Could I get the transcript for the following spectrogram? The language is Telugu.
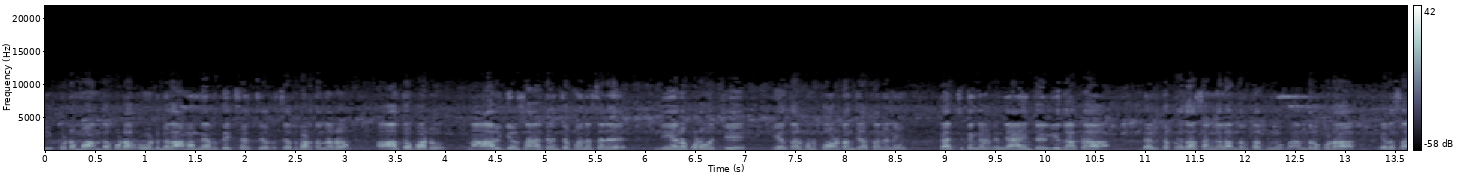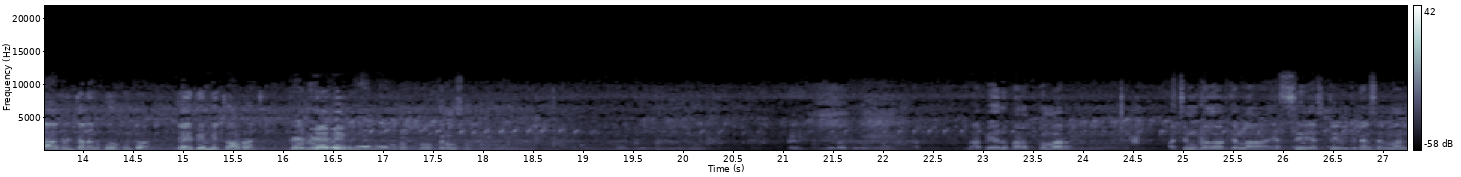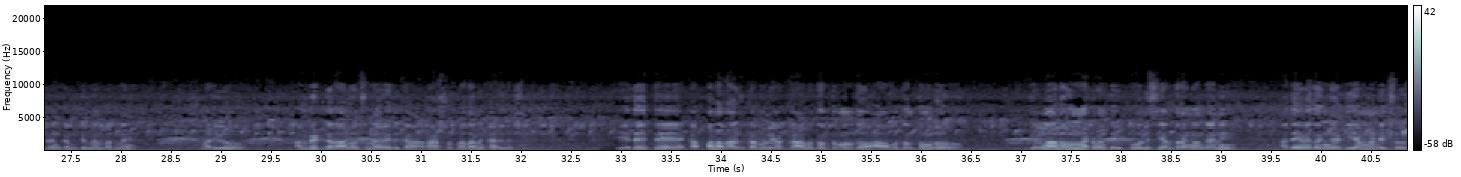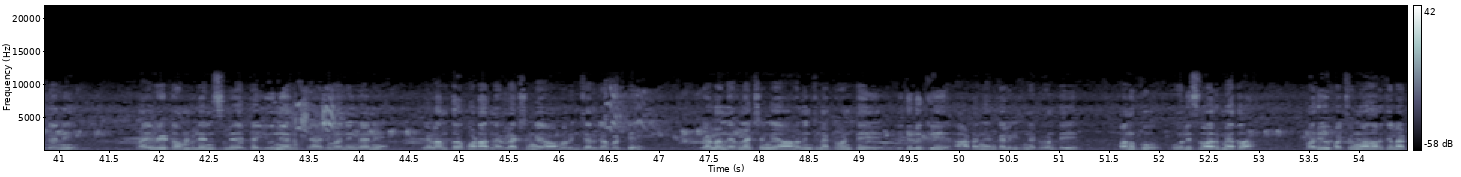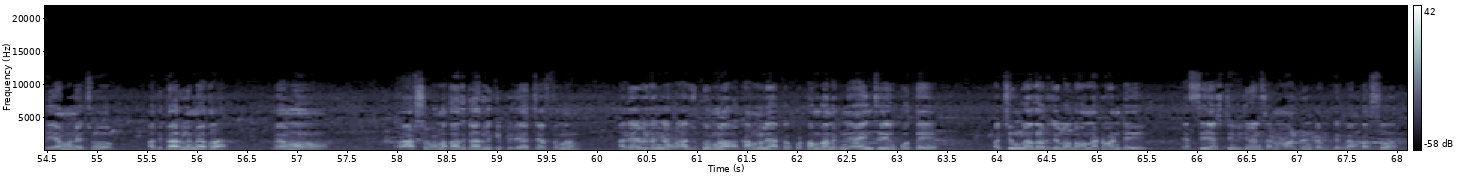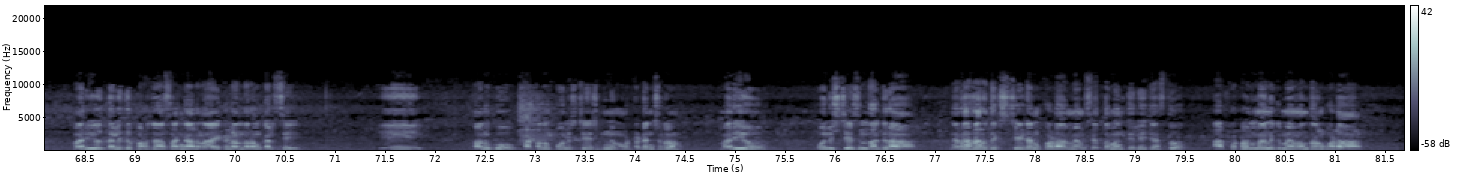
ఈ కుటుంబం అంతా కూడా రోడ్డు మీద అమర నిర్దీక్ష సిద్ధపడుతున్నారు వాళ్ళతో పాటు నా ఆరోగ్యం సహకరించకపోయినా సరే నేను కూడా వచ్చి వీళ్ళ తరఫున పోరాటం చేస్తానని ఖచ్చితంగా న్యాయం జరిగేదాకా దళిత ప్రజా సంఘాలు అందరి తరఫున అందరూ కూడా వీళ్ళు సహకరించాలని కోరుకుంటూ జై భీమ్ మీ చోటరాజు నా పేరు భరత్ కుమార్. పశ్చిమ గోదావరి జిల్లా SC ST vigilance and monitoring committee మెంబర్ని. మరియు అంబేద్కర్ ఆలోచన వేదిక రాష్ట్ర ప్రధాన కార్యదర్శి. ఏదైతే కప్పల రాజకమల యొక్క ఉదంతం ఉందో ఆ ఉదంతంలో జిల్లాలో ఉన్నటువంటి పోలీసు యంత్రాంగం కానీ అదేవిధంగా డిఎంఎండ్హెచ్ఓ కానీ ప్రైవేట్ అంబులెన్స్ల యొక్క యూనియన్ యాజమాన్యం కానీ వీళ్ళంతా కూడా నిర్లక్ష్యంగా వ్యవహరించారు కాబట్టి వీళ్ళ నిర్లక్ష్యంగా వ్యవహరించినటువంటి విధులకి ఆటంకం కలిగించినటువంటి పనుకు పోలీసు వారి మీద మరియు పశ్చిమ గోదావరి జిల్లా డిఎంఎన్హెచ్ఓ అధికారుల మీద మేము రాష్ట్ర ఉన్నతాధికారులకి ఫిర్యాదు చేస్తున్నాం. అదేవిధంగా రాజకుమార్ కమ్మల యొక్క కుటుంబానికి న్యాయం చేయకపోతే పశ్చిమ గోదావరి జిల్లాలో ఉన్నటువంటి SC ST vigilance and monitoring committee members మరియు దళిత ప్రజా సంఘాల నాయకులందరం కలిసి ఈ తణుకు పట్టణ పోలీస్ స్టేషన్ ముట్టడించడం మరియు పోలీస్ స్టేషన్ దగ్గర నిరాహార దీక్ష చేయడానికి కూడా మేము సిద్ధమని తెలియజేస్తూ ఆ కుటుంబానికి మేమందరం కూడా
